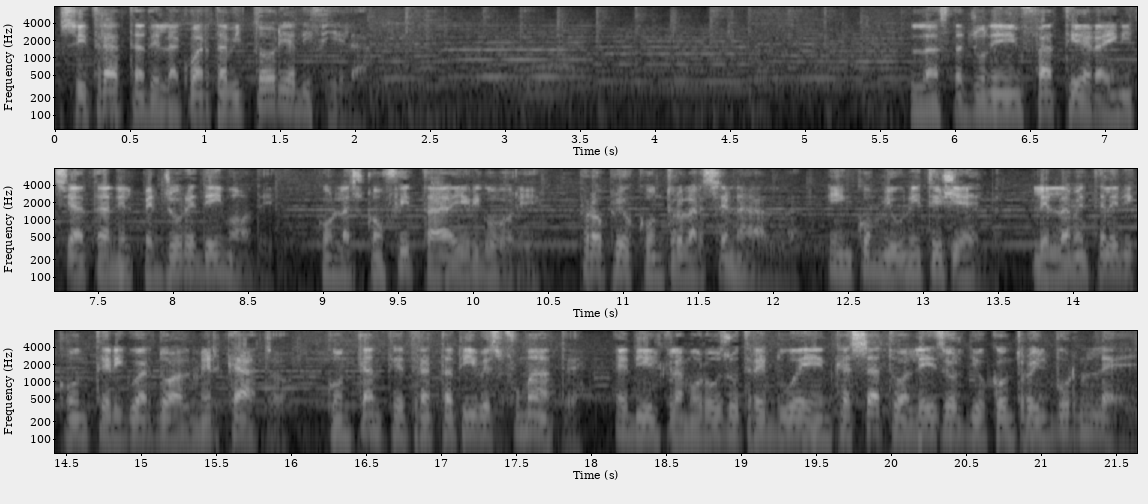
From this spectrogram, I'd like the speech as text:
Si tratta della quarta vittoria di fila. La stagione infatti era iniziata nel peggiore dei modi, con la sconfitta ai rigori, proprio contro l'Arsenal, in Community Shield, le lamentele di Conte riguardo al mercato, con tante trattative sfumate, ed il clamoroso 3-2 incassato all'esordio contro il Burnley.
